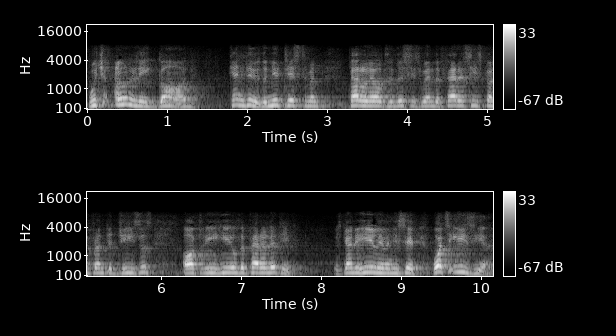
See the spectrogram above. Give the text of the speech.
which only God can do. The New Testament parallel to this is when the Pharisees confronted Jesus after he healed the paralytic. He was going to heal him, and he said, What's easier?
